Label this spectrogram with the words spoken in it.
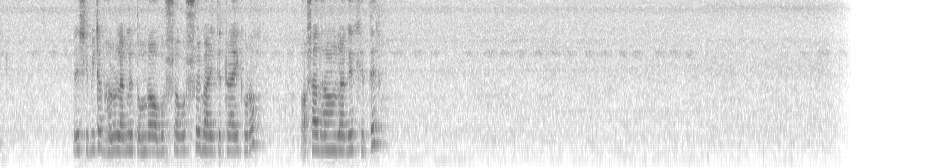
রেসিপিটা ভালো লাগলে তোমরা অবশ্যই অবশ্যই বাড়িতে ট্রাই করো। অসাধারণ লাগে খেতে।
